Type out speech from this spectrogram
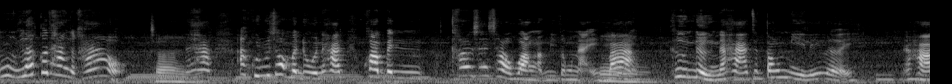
อืมแล้วก็ทานกับข้าวใช่ นะคะอะคุณผู้ชมมาดูนะคะ ความเป็น ข้าวแช่ชาววังอะมีตรงไหนบ้างอืมคือหนึ่งนะคะจะต้องมีนี่เลยนะคะ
